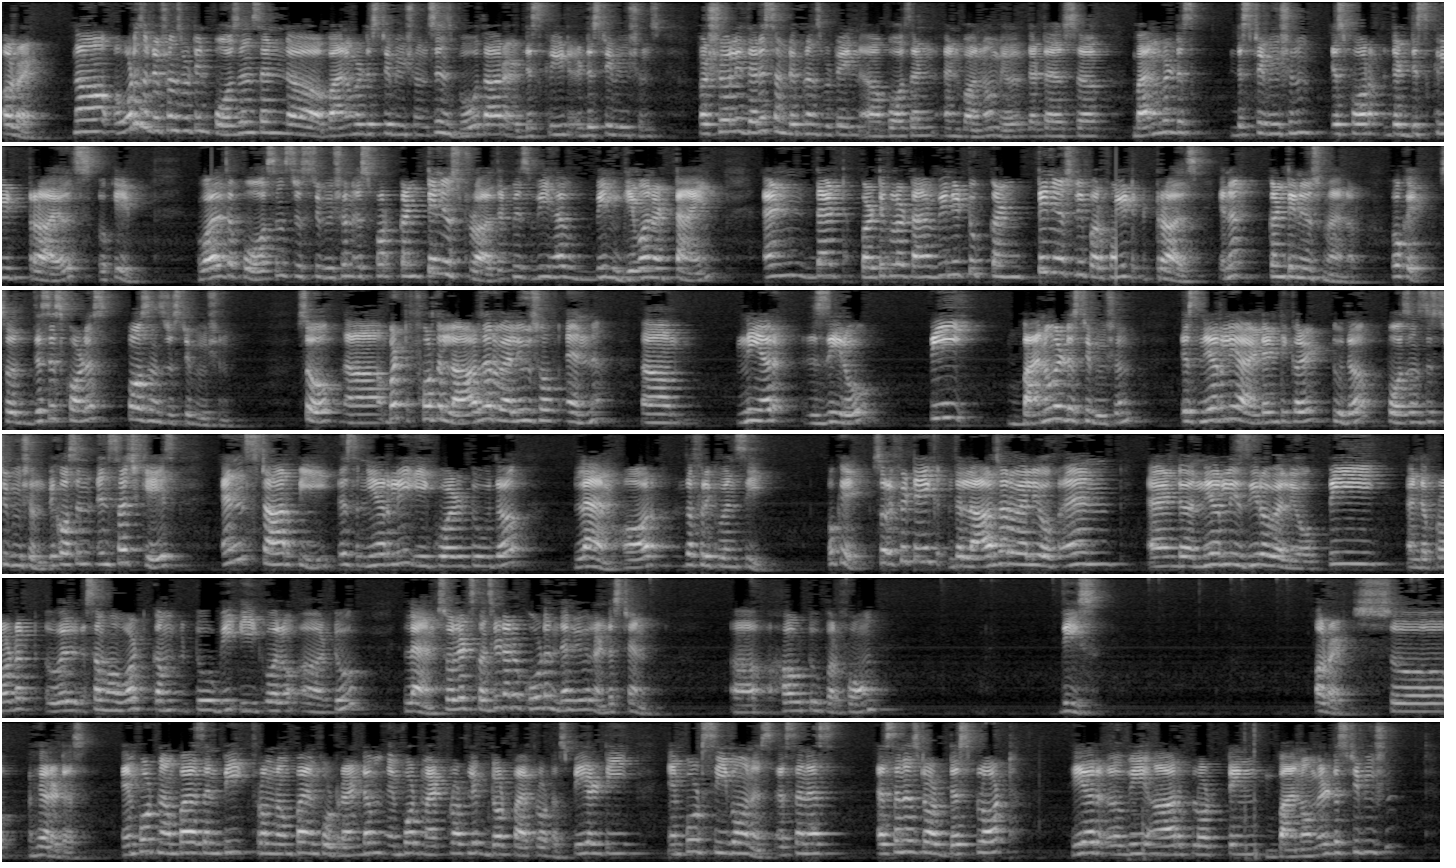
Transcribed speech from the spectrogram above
All right. Now what is the difference between Poisson's and uh, binomial distribution since both are discrete distributions but surely there is some difference between uh, Poisson and binomial. That is uh, binomial dis distribution is for the discrete trials okay while the Poisson's distribution is for continuous trial. That means we have been given a time and that particular time we need to continuously perform trials in a continuous manner. Okay so this is called as Poisson's distribution. So uh, but for the larger values of n um, near 0 p binomial distribution is nearly identical to the Poisson's distribution. Because in, in such case n star p is nearly equal to the lam or the frequency. Okay, so if we take the larger value of n and uh, nearly zero value of p and the product will somehow what come to be equal uh, to lam. So let's consider a code and then we will understand uh, how to perform these Alright, so here it is. Import numpy as np from numpy import random, import matplotlib.pyplot as plt, import seaborn as sns, sns.displot. Here uh, we are plotting binomial distribution.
